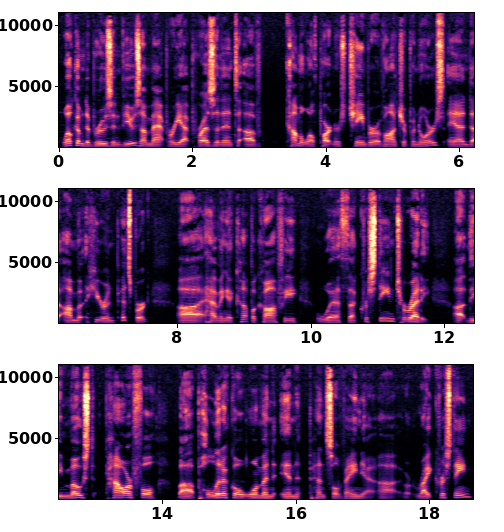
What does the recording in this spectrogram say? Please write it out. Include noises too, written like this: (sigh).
Welcome to Brews and Views. I'm Matt Brouillette, president of Commonwealth Partners Chamber of Entrepreneurs, and I'm here in Pittsburgh uh, having a cup of coffee with uh, Christine Toretti, uh, the most powerful uh, political woman in Pennsylvania. Uh, right, Christine?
